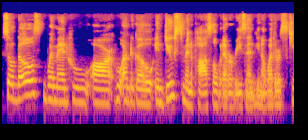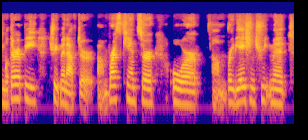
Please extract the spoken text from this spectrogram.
so those women who are who undergo induced menopause for whatever reason, you know, whether it's chemotherapy, treatment after um, breast cancer, or um, radiation treatment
